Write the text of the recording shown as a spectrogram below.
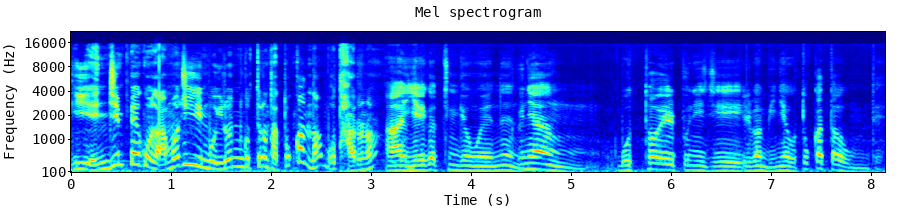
이 엔진 빼고 나머지 뭐 이런 것들은 다 똑같나? 뭐 다르나? 아, 얘 같은 경우에는 그냥 모터일 뿐이지 일반 미니하고 똑같다고 보면 돼.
